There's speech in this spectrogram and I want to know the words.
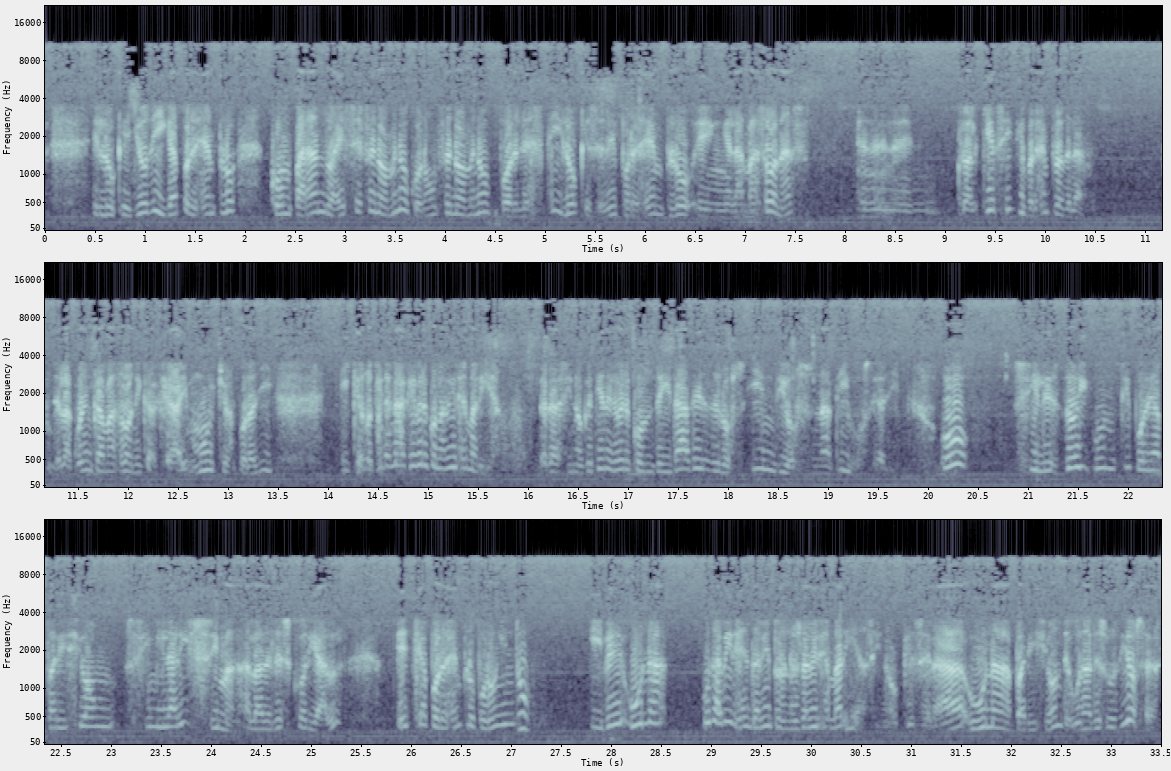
lo que yo diga, por ejemplo, comparando a ese fenómeno con un fenómeno por el estilo que se ve, por ejemplo, en el Amazonas, en, cualquier sitio, por ejemplo, de la, de la cuenca amazónica, que hay muchos por allí, y que no tiene nada que ver con la Virgen María, ¿verdad? sino que tiene que ver con deidades de los indios nativos de allí. O si les doy un tipo de aparición similarísima a la del Escorial, hecha, por ejemplo, por un hindú, y ve una, una virgen también, pero no es la Virgen María, sino que será una aparición de una de sus diosas.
